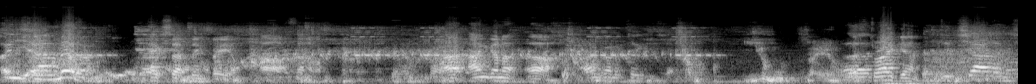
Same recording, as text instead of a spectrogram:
Uh, yeah, no! Accepting fail. Ah, son of a... I, I'm gonna... Uh, I'm gonna take the challenge. You fail. let's try again. The challenge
